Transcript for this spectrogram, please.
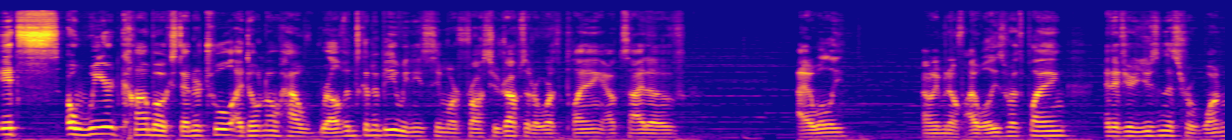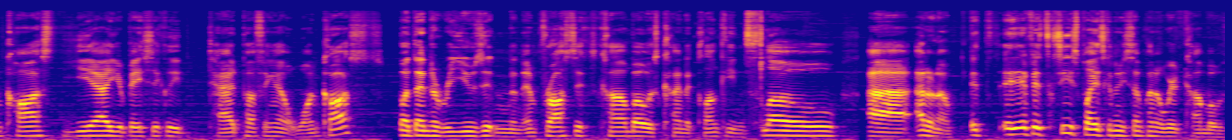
It's a weird combo extender tool. I don't know how relevant it's going to be. We need to see more Frost 2 drops that are worth playing outside of Iwilly. I don't even know if Iwilly is worth playing. And if you're using this for one cost, yeah, you're basically tad puffing out one cost. But then to reuse it in an Enfrostix combo is kind of clunky and slow. Uh, I don't know. It, if it sees play, it's going to be some kind of weird combo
